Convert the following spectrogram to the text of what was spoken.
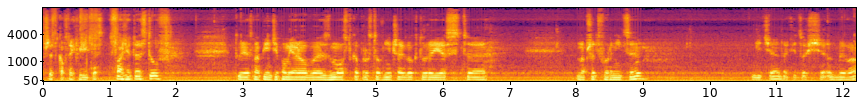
Wszystko w tej chwili jest w fazie testów. Tu jest napięcie pomiarowe z mostka prostowniczego, który jest e, na przetwornicy. Widzicie, takie coś się odbywa.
